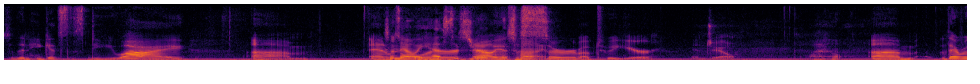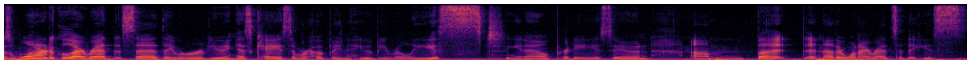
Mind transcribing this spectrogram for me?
So then he gets this DUI, um, and So was now he has to ordered- serve now he has to time. serve up to a year in jail. Wow. Um, there was one article I read that said they were reviewing his case and were hoping that he would be released, you know, pretty soon. Um, Mm-hmm. But another one I read said that he's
